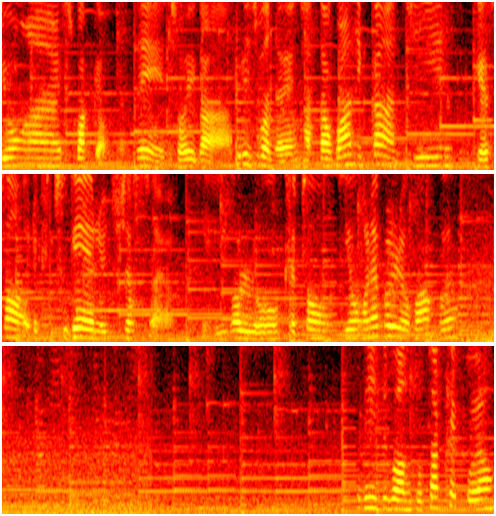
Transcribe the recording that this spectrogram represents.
이용할 수밖에 없는데 저희가 브리즈번 여행 갔다고 하니까 지인분께서 이렇게 두 개를 주셨어요. 그래서 이걸로 교통 이용을 해보려고 하고요. 리즈번 도착했고요.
